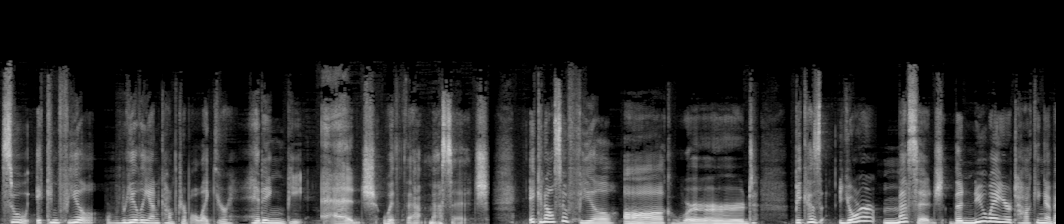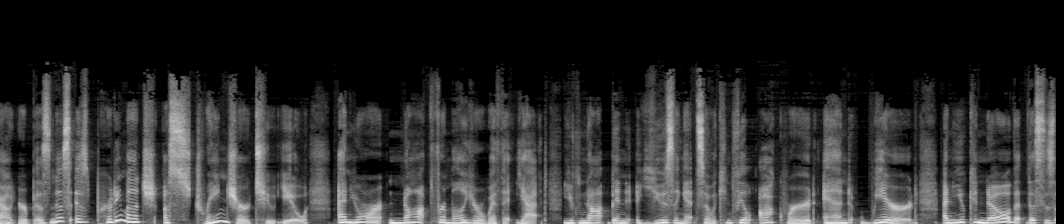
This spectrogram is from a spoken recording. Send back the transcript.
So it can feel really uncomfortable, like you're hitting the edge with that message. It can also feel awkward because your message, the new way you're talking about your business is pretty much a stranger to you and you're not familiar with it yet. You've not been using it. So it can feel awkward and weird. And you can know that this is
